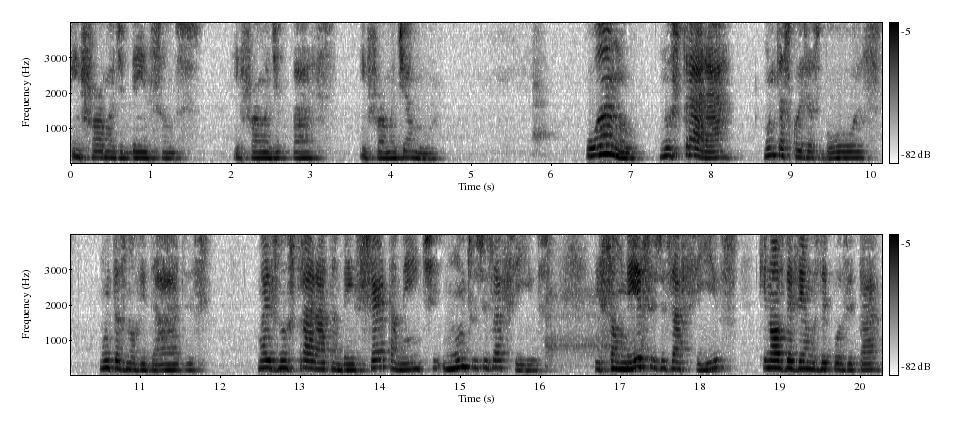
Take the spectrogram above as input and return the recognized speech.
em forma de bênçãos, em forma de paz, em forma de amor. O ano nos trará muitas coisas boas, muitas novidades, mas nos trará também certamente muitos desafios. E são nesses desafios que nós devemos depositar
